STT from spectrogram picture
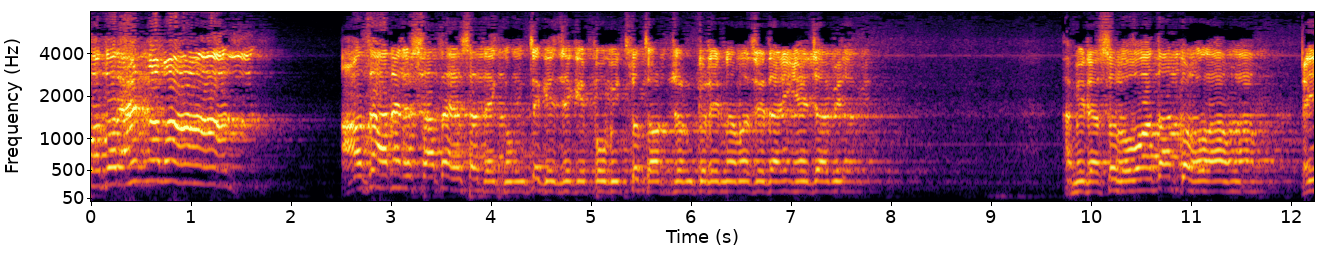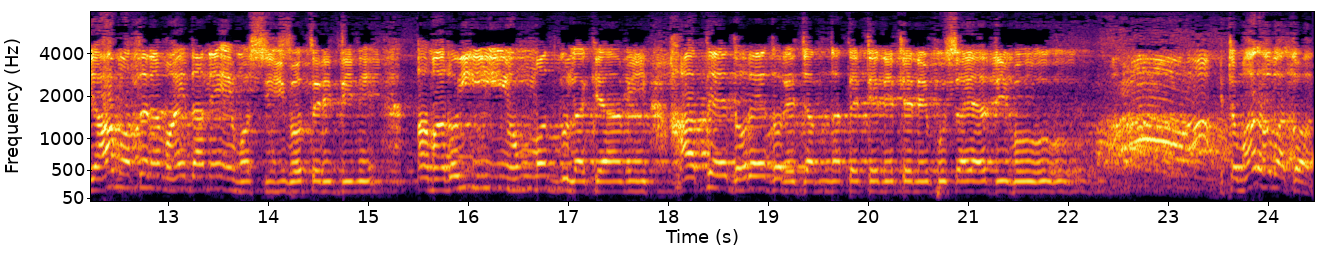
পদরের নামাজ আজানের সাথে সাথে ঘুম থেকে জেগে পবিত্র অর্জন করে নামাজে দাঁড়িয়ে যাবে। আমি রাসল ওয়াদা করলাম কিয়ামতের ময়দানে, মুসিবতের দিনে আমার ওই উম্মত গুলাকে আমি হাতে ধরে ধরে জান্নাতে টেনে টেনে পুষাইয়া দিব। এটা মার হবা কর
